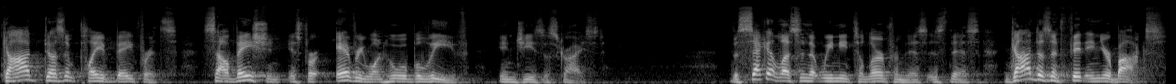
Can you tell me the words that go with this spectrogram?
God doesn't play favorites. Salvation is for everyone who will believe in Jesus Christ. The second lesson that we need to learn from this is this God doesn't fit in your box.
